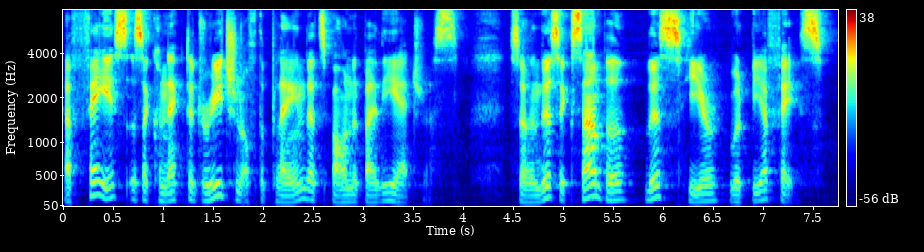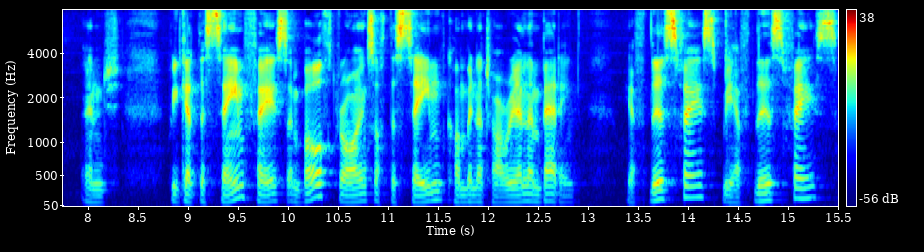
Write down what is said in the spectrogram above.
A face is a connected region of the plane that's bounded by the edges. So in this example, this here would be a face. And we get the same face in both drawings of the same combinatorial embedding. We have this face, we have this face,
